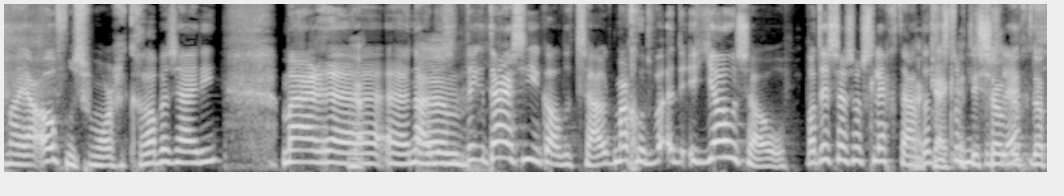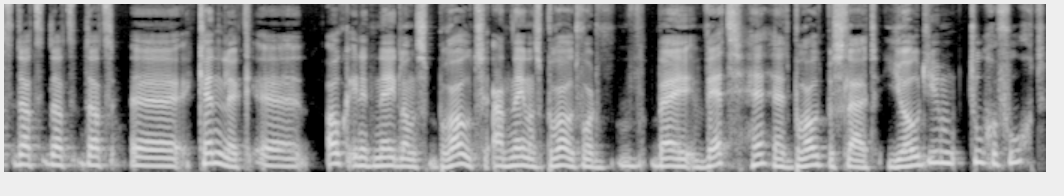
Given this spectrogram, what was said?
nou ja, overigens vanmorgen krabben, zei hij. Maar eh, Ja. eh, nou, dus Ehm. daar zie ik al het zout. Maar goed, Jozo, wat is er zo slecht aan? Nou, dat kijk, is toch het niet is zo slecht? dat, dat, dat, dat, eh, kennelijk ook in het Nederlands brood, aan het Nederlands brood wordt bij wet hè, het broodbesluit jodium toegevoegd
